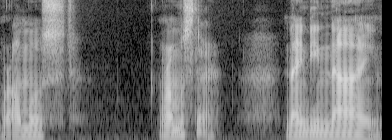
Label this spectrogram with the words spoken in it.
We're almost. We're almost there. 99.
